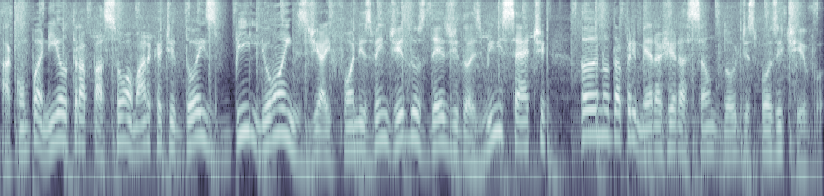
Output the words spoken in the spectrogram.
a companhia ultrapassou a marca de 2 bilhões de iPhones vendidos desde 2007, ano da primeira geração do dispositivo.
